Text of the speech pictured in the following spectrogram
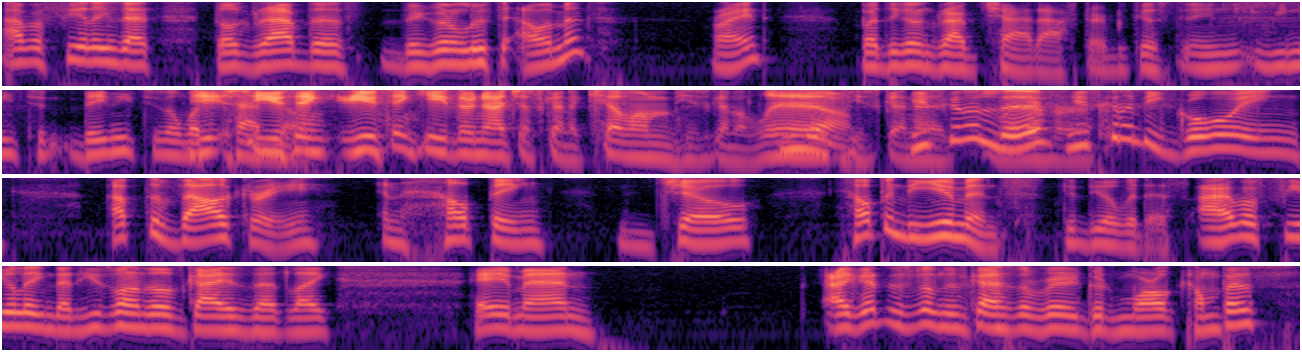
I have a feeling that they'll grab the, they're going to lose the element, right? But they're to grab Chad after because they, we need to. They need to know what. You- so you knows. think you think he- they're not just going to kill him? He's going to live. no, He's going to he's gonna live. whatever. He's gonna be going up to Valkyrie and helping Joe, helping the humans to deal with this. I have a feeling that he's one of those guys that like, hey man, I get this feeling this guy has a very good moral compass.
